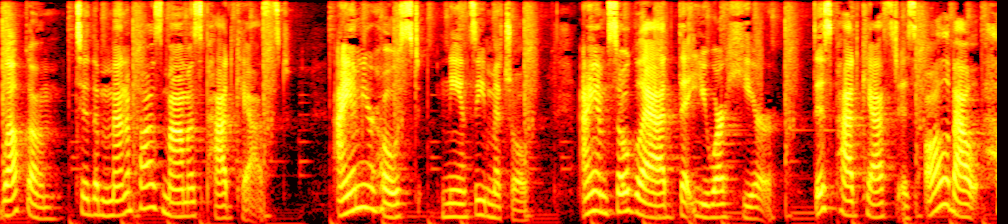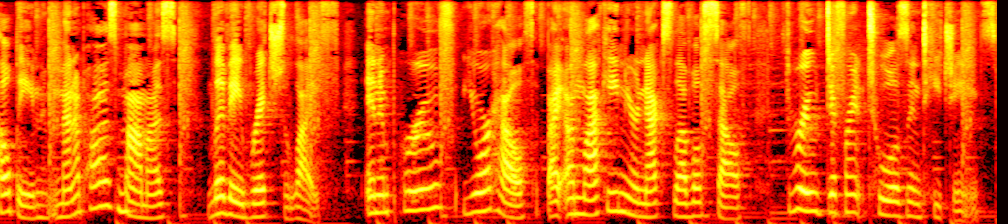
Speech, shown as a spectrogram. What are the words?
Welcome to the Menopause Mamas podcast. I am your host, Nancy Mitchell. I am so glad that you are here. This podcast is all about helping menopause mamas live a rich life and improve your health by unlocking your next level self through different tools and teachings.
